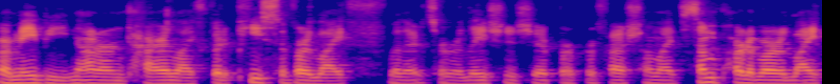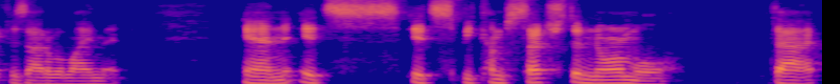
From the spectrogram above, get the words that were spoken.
or maybe not our entire life, but a piece of our life, whether it's a relationship or professional life, some part of our life is out of alignment. And it's it's become such the normal that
